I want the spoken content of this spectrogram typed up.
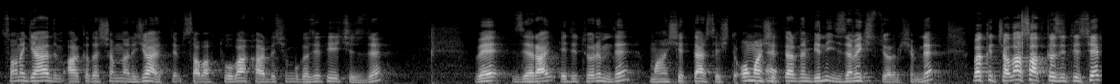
Sonra geldim arkadaşlarımdan rica ettim. Sabah Tuğba kardeşim bu gazeteyi çizdi ve Zeray editörüm de manşetler seçti. O manşetlerden birini izlemek istiyorum şimdi. Bakın Çalar Saat gazetesi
